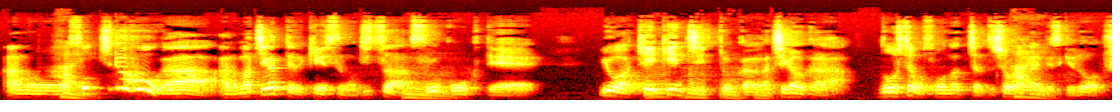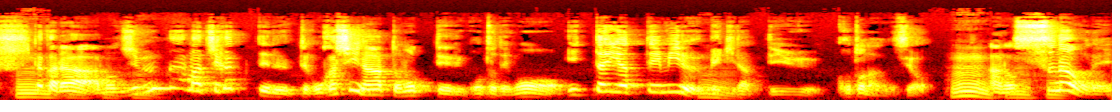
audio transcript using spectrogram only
あの、はい。そっちの方が、あの、間違ってるケースも実はすごく多くて、要は経験値とかが違うから、どうしてもそうなっちゃってしょうがないんですけど、うんだから、あの、自分が間違ってるっておかしいなと思っていることでも、一旦やってみるべきだっていうことなんですよ。うんあの、素直で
